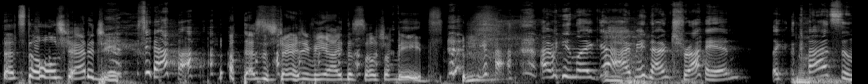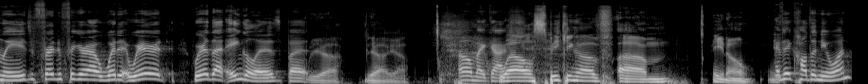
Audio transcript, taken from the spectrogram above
That's the whole strategy. That's the strategy behind the social meds. I mean, like, yeah, I mean, I'm trying like constantly trying to figure out what it, where it, where that angle is. But Yeah, yeah, yeah. oh my gosh, Well, speaking of, um, you know, have they called a new one?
